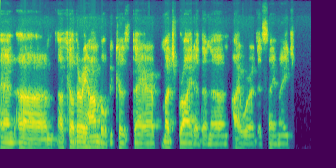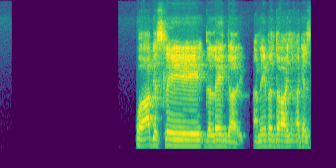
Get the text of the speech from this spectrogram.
And um, I feel very humble because they're much brighter than uh, I were at the same age. Well, obviously the lingo. I mean, even though I, I guess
